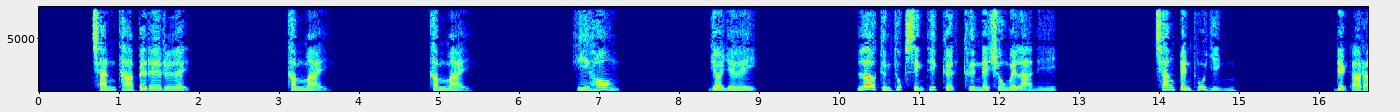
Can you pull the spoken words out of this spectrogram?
ๆ ฉันถามไปเรื่อยๆทำไมทำไม ฮีห้อง ยอเย้ย เล่าถึงทุกสิ่งที่เกิดขึ้นในช่วงเวลานี้ ช่างเป็นผู้หญิง เด็กอะไร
